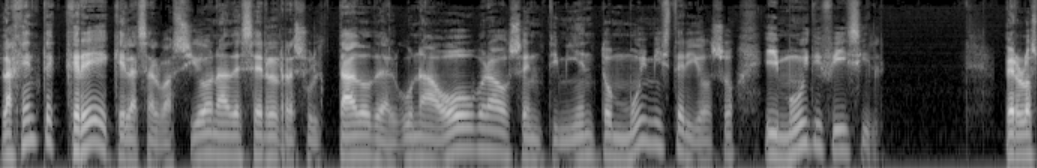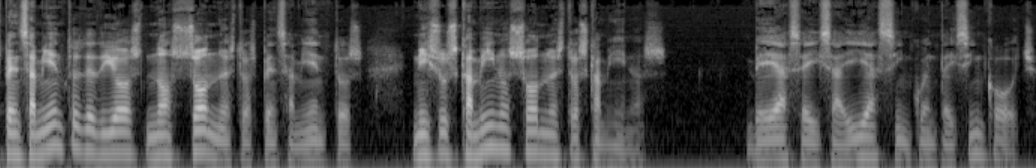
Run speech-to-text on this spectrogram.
La gente cree que la salvación ha de ser el resultado de alguna obra o sentimiento muy misterioso y muy difícil. Pero los pensamientos de Dios no son nuestros pensamientos, ni sus caminos son nuestros caminos. Véase Isaías 55.8.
